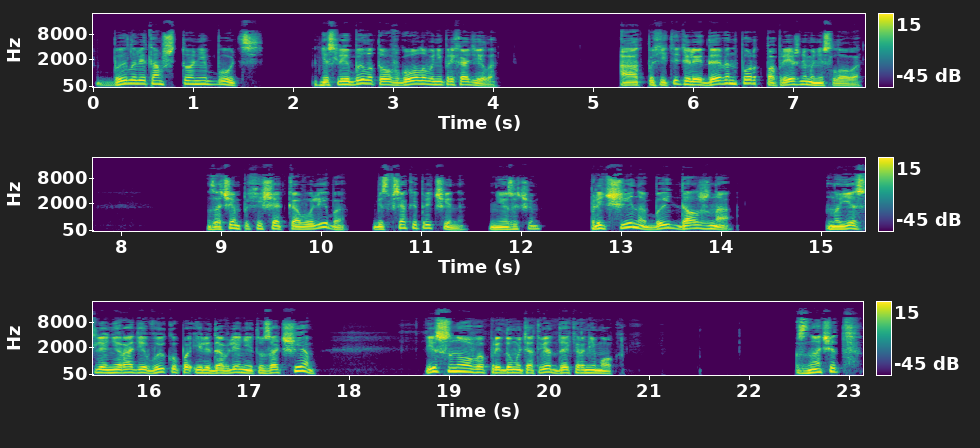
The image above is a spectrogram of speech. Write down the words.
Было ли там что-нибудь? Если и было, то в голову не приходило. А от похитителей Девенпорт по-прежнему ни слова. Зачем похищать кого-либо без всякой причины? Незачем. Причина быть должна. Но если не ради выкупа или давления, то зачем? — и снова придумать ответ Деккер не мог. Значит,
